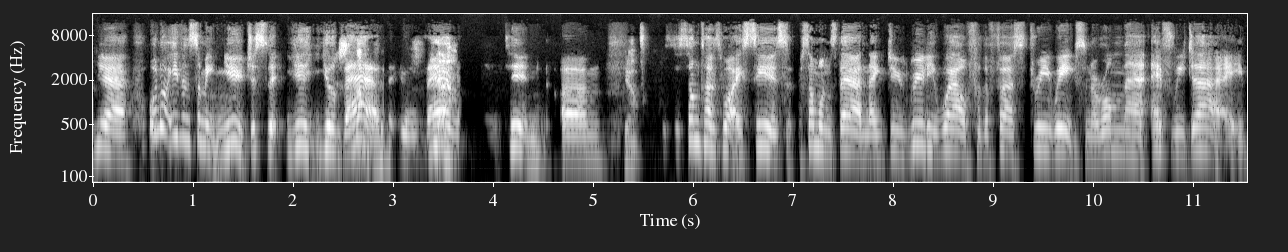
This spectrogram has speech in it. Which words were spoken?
yeah or not even something new just that you, you're just there that you're there yeah. in um yeah. sometimes what i see is someone's there and they do really well for the first three weeks and are on there every day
